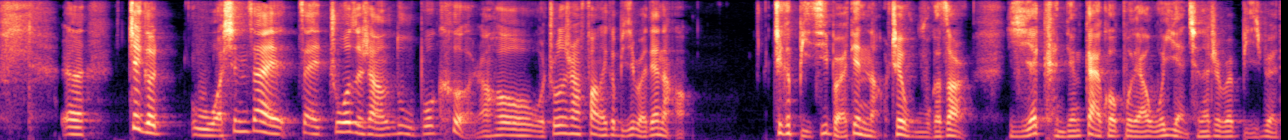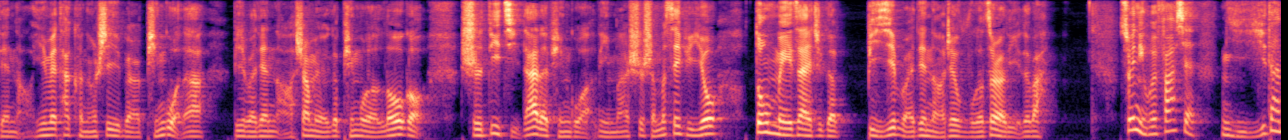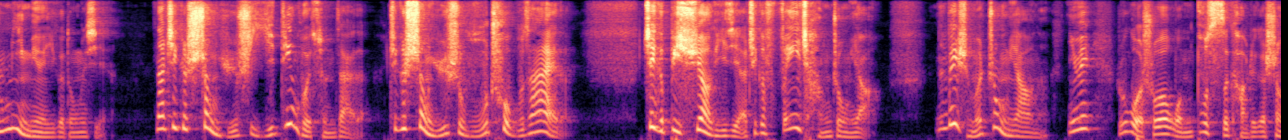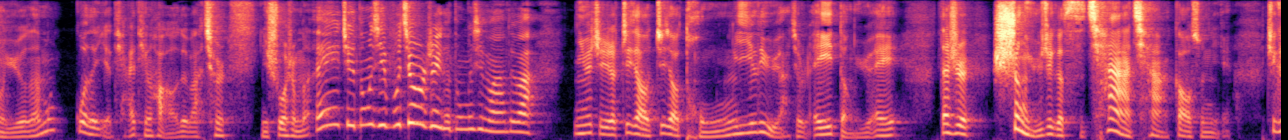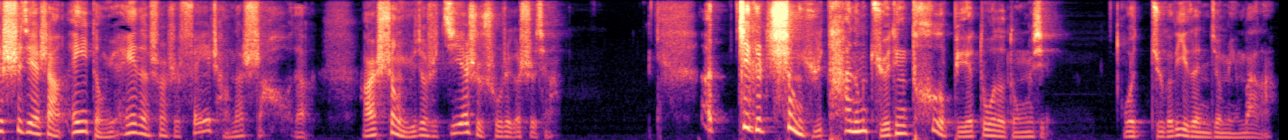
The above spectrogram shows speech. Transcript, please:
呃，这个。我现在在桌子上录播课，然后我桌子上放了一个笔记本电脑。这个笔记本电脑这五个字儿也肯定概括不了我眼前的这本笔记本电脑，因为它可能是一本苹果的笔记本电脑，上面有一个苹果的 logo，是第几代的苹果，里面是什么 CPU 都没在这个笔记本电脑这五个字儿里，对吧？所以你会发现，你一旦命名一个东西，那这个剩余是一定会存在的，这个剩余是无处不在的。这个必须要理解，这个非常重要。那为什么重要呢？因为如果说我们不思考这个剩余，咱们过得也还挺好的，对吧？就是你说什么，哎，这个东西不就是这个东西吗？对吧？因为这叫这叫这叫同一律啊，就是 a 等于 a。但是剩余这个词恰恰告诉你，这个世界上 a 等于 a 的事儿是非常的少的，而剩余就是揭示出这个事情。呃，这个剩余它能决定特别多的东西。我举个例子，你就明白了。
